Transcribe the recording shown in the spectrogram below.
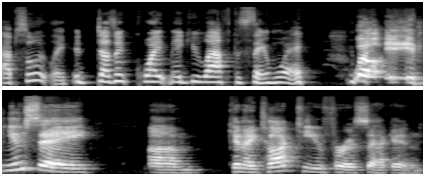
absolutely it doesn't quite make you laugh the same way well if you say um, can i talk to you for a second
